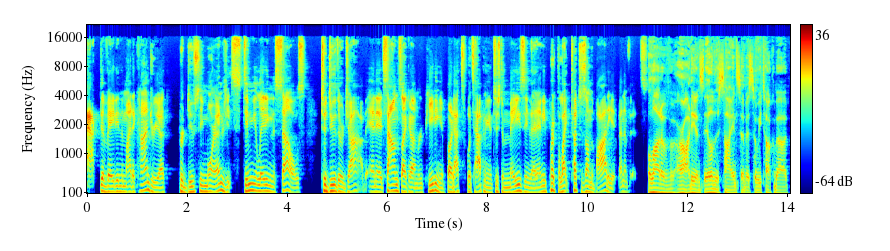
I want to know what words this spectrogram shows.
activating the mitochondria, producing more energy, stimulating the cells to do their job. And it sounds like I'm repeating it, but that's what's happening. It's just amazing that any part the light touches on the body, it benefits. A lot of our audience, they love the science of it. So we talk about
